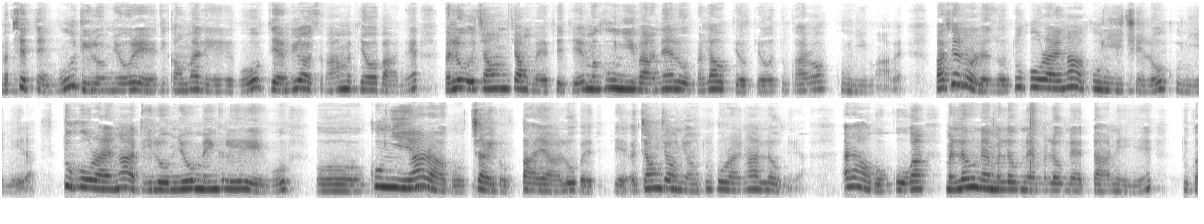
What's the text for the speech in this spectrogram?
မဖြစ်တင်ဘူးဒီလိုမျိုးတွေဒီကောင်မက်လေးတွေကိုပြန်ပြီးတော့စကားမပြောပါနဲ့ဘလို့အကြောင်းကြောင့်ပဲဖြစ်ဖြစ်မကူညီပါနဲ့လို့ဘလောက်ပြောပြောသူကတော့ကူညီမှာပဲဘာဖြစ်လို့လဲဆိုတော့သူကိုယ်တိုင်ကကူညီချင်လို့ကူညီနေတာသူကိုယ်တိုင်ကဒီလိုမျိုးမိန်းကလေးတွေကို ဟိုကူညီရတာကိုကြိုက်လို့ตายရလို့ပဲဖြစ်ဖြစ်အကြောင်းကြောင့်ကြောင့်သူကိုယ်တိုင်ကလုပ်နေတာအဲ့ဒါကိုကိုကမလုံနဲ့မလုံနဲ့မလုံနဲ့တားနေရင်သူက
